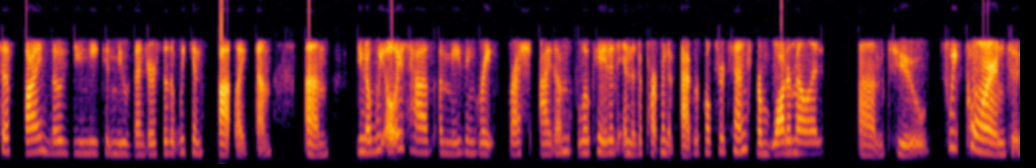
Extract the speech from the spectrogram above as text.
to find those unique and new vendors so that we can spotlight them. Um, you know, we always have amazing, great fresh items located in the Department of Agriculture tent from watermelon um, to sweet corn to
